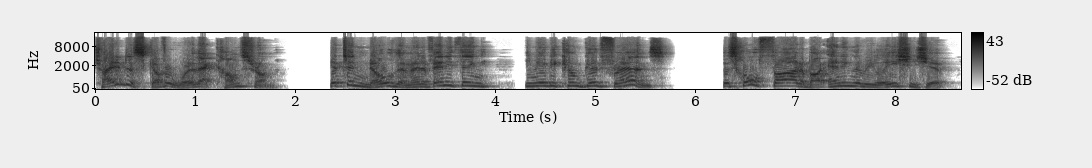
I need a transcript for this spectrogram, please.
try to discover where that comes from. Get to know them, and if anything, you may become good friends. This whole thought about ending the relationship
